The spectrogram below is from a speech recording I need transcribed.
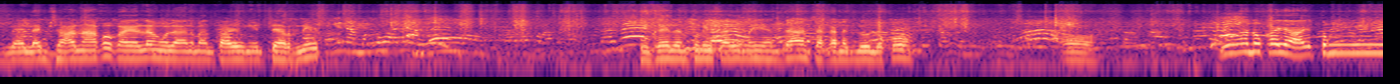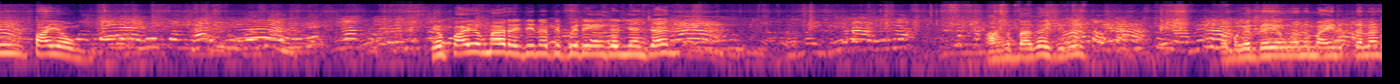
Nagla-live sana ako kaya lang wala naman tayong internet. Kung kailan tuloy tayo may handaan, saka nagluloko. Oh. Yung ano kaya, itong payong. Yung payong mare, di natin pwede ganyan dyan. Ah, sa bagay, sige. Oh, maganda yung ano, mainit na lang.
